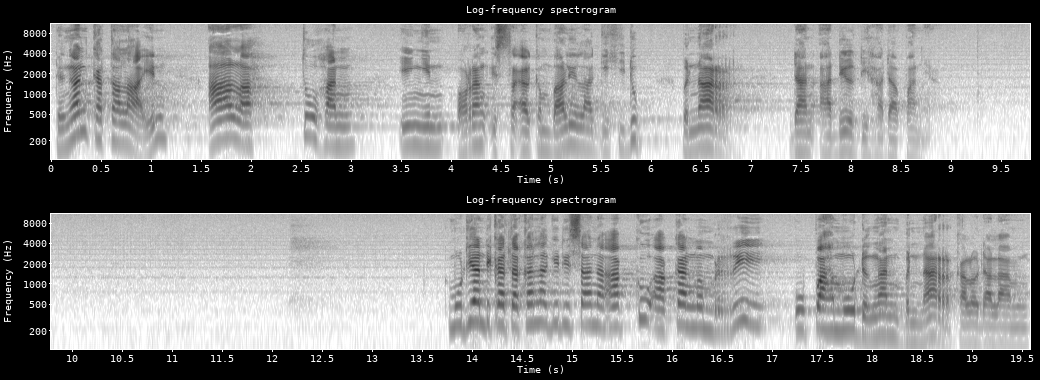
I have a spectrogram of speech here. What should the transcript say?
Dengan kata lain, Allah Tuhan ingin orang Israel kembali lagi hidup benar dan adil di hadapannya. Kemudian dikatakan lagi di sana, aku akan memberi upahmu dengan benar kalau dalam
